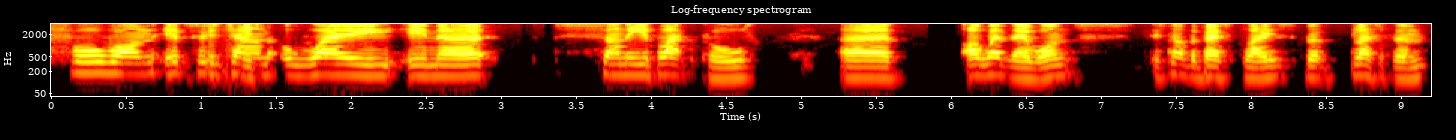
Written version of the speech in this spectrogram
4 1 Ipswich Town away in uh, sunny Blackpool. Uh, I went there once. It's not the best place, but bless them,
